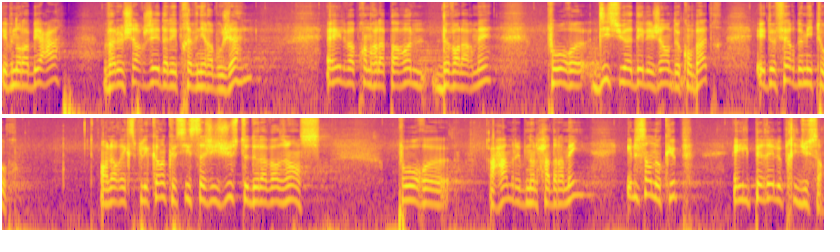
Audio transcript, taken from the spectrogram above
ibn Rabi'a va le charger d'aller prévenir Abu Jahl et il va prendre la parole devant l'armée pour dissuader les gens de combattre et de faire demi-tour en leur expliquant que s'il s'agit juste de la vengeance pour euh, Amr ibn al-Hadrami, il s'en occupe et il paierait le prix du sang.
